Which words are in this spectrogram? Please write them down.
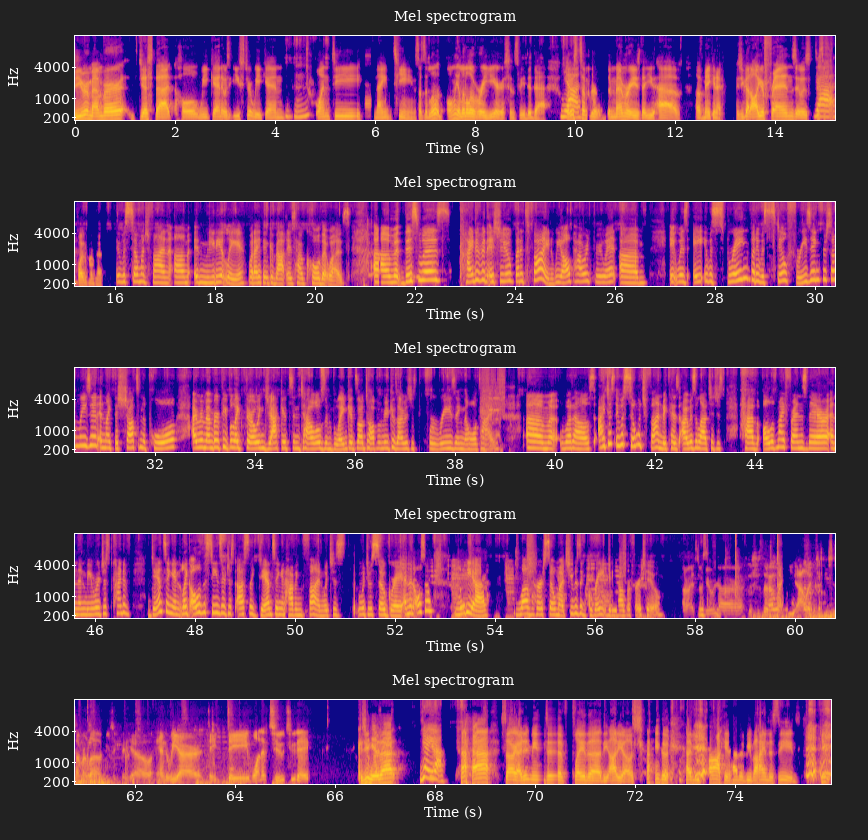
do you remember just that whole weekend it was easter weekend Mhm. 2019 so it's a little only a little over a year since we did that what are some of the, the memories that you have of making it? Because you got all your friends. It was just Yeah. a fun, fun time. It was so much fun. Um, immediately, what I think about is how cold it was. Um, this was kind of an issue, but it's fine. We all powered through it. Um, it was it was spring, but it was still freezing for some reason. And like the shots in the pool, I remember people like throwing jackets and towels and blankets on top of me because I was just freezing the whole time. Um, what else? I just it was so much fun because I was allowed to just have all of my friends there and then we were just kind of dancing and like all of the scenes are just us like dancing and having fun which is which was so great and then also lydia love her so much she was a great videographer too All right, so Was- here we are. This is the Oh, Becky Alex Summer Love music video, and we are day day one of two, two days. Could you hear that? yeah Yeah. yeah, Sorry, I didn't mean to play the the audio. I was trying to have you talk and have it be behind the scenes. Keep,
